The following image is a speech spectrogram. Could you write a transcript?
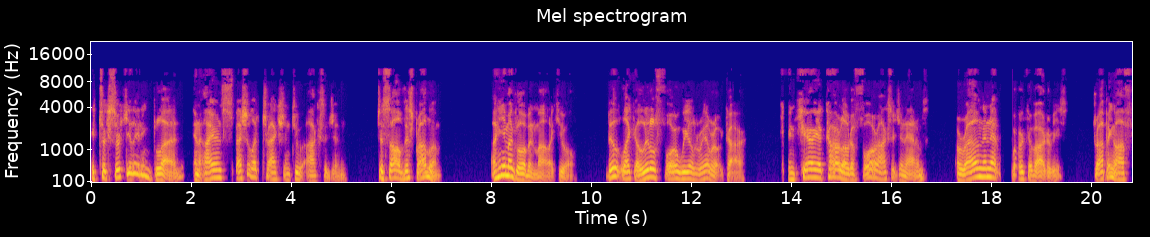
It took circulating blood and iron's special attraction to oxygen to solve this problem. A hemoglobin molecule built like a little four wheeled railroad car can carry a carload of four oxygen atoms around the network of arteries, dropping off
